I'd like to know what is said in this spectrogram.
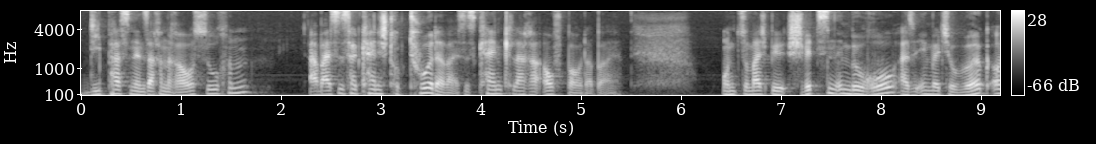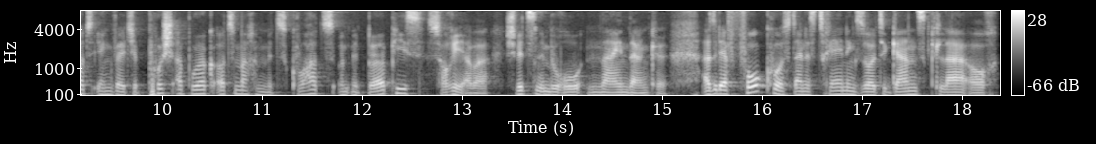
die passenden Sachen raussuchen, aber es ist halt keine Struktur dabei, es ist kein klarer Aufbau dabei. Und zum Beispiel Schwitzen im Büro, also irgendwelche Workouts, irgendwelche Push-Up-Workouts machen mit Squats und mit Burpees. Sorry, aber Schwitzen im Büro, nein, danke. Also der Fokus deines Trainings sollte ganz klar auch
